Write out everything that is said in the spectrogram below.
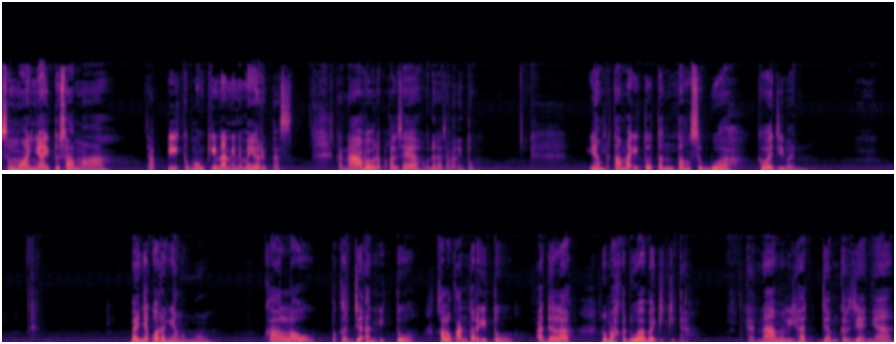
semuanya itu sama, tapi kemungkinan ini mayoritas. Karena beberapa kali saya udah rasakan itu. Yang pertama itu tentang sebuah kewajiban banyak orang yang ngomong kalau pekerjaan itu, kalau kantor itu adalah rumah kedua bagi kita. Karena melihat jam kerjanya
